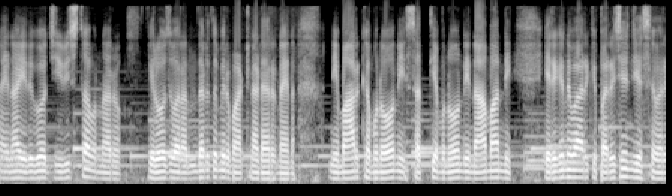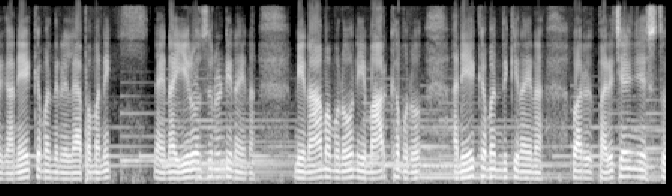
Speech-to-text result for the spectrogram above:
నాయన ఎదుగో జీవిస్తూ ఉన్నారు. ఈరోజు వారందరితో మీరు మాట్లాడారు నాయన. నీ మార్గమునో నీ సత్యమునో నీ నామాన్ని ఎరిగిన వారికి పరిచయం చేసేవారిగా అనేక మందిని లేపమని నాయన ఈ రోజు నుండి నాయన నీ నామమును నీ మార్గమును అనేక మందికి నాయన వారు పరిచయం చేస్తూ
